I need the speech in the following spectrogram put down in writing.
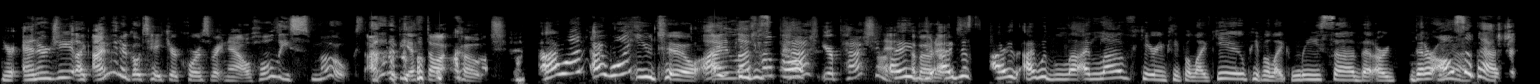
your energy. Like, I'm going to go take your course right now. Holy smokes. I want to be a thought coach. I want, I want you to. I, I love how pas- you're passionate I, about I it. just, I, I would, lo- I love hearing people like you, people like Lisa that are, that are also passionate,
